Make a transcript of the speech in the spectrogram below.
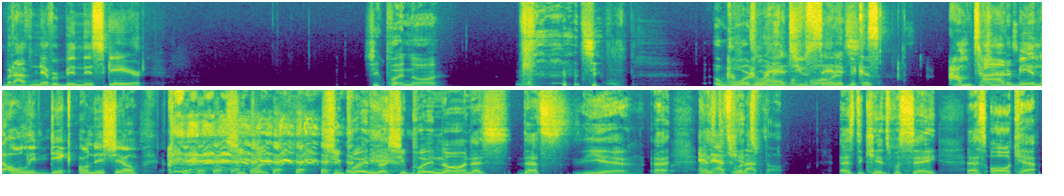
but I've never been this scared. She putting on. she, I'm glad you said it because I'm tired of being the only dick on this show. she put she putting she putting on. That's that's yeah. Uh, And that's what I kids- thought. As the kids would say, that's all cap.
